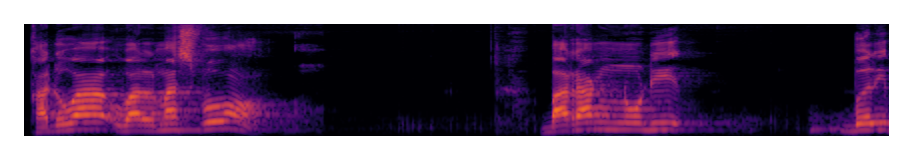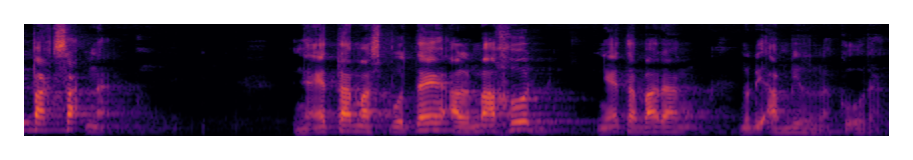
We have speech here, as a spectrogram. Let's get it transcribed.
kadua wal masfu. Barang nu di beli paksana. Nyaeta masfu teh al makhud nyaeta barang nu diambil na ku urang.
